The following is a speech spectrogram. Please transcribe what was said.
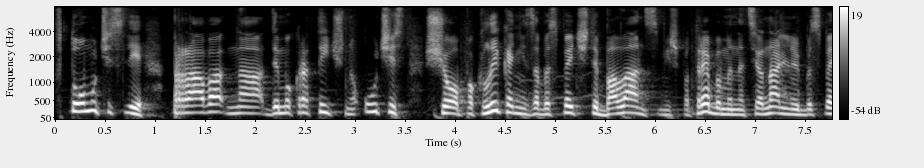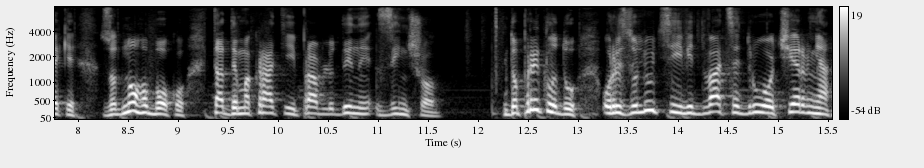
в тому числі права на демократичну участь, що покликані забезпечити баланс між потребами національної безпеки з одного боку та демократії прав людини з іншого. До прикладу, у резолюції від 22 червня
